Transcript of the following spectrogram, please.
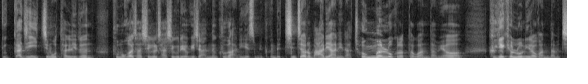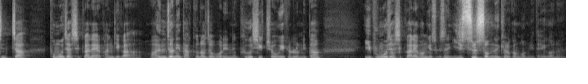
끝까지 잊지 못할 일은 부모가 자식을 자식으로 여기지 않는 그거 아니겠습니까? 근데 진짜로 말이 아니라 정말로 그렇다고 한다면 그게 결론이라고 한다면 진짜 부모 자식 간의 관계가 완전히 다 끊어져 버리는 그것이 최후의 결론이다. 이 부모 자식 간의 관계 속에서는 있을 수 없는 결과인 겁니다. 이거는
